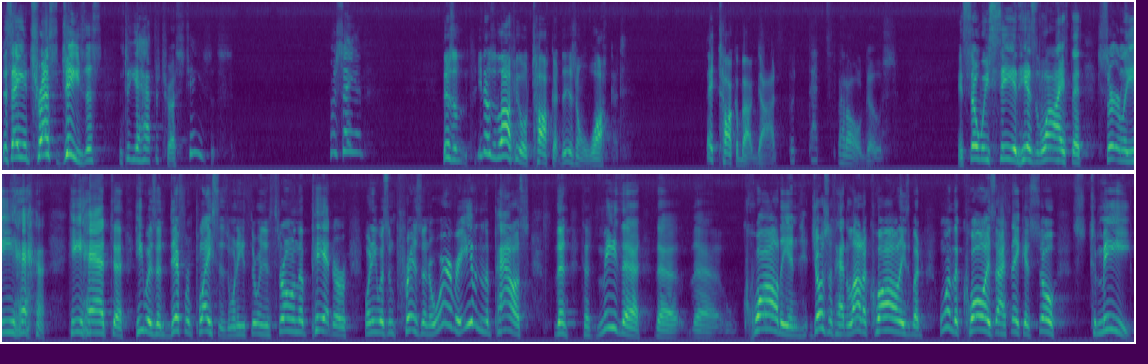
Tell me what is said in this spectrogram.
to say you trust Jesus until you have to trust Jesus. I'm saying? There's a, you know, there's a lot of people talk it, they just don't walk it. They talk about God, but that's about all it goes. And so we see in his life that certainly he had, he had to, he was in different places when he, when he was thrown in the pit or when he was in prison or wherever, even in the palace. The, to me, the, the, the quality, and Joseph had a lot of qualities, but one of the qualities I think is so, to me,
